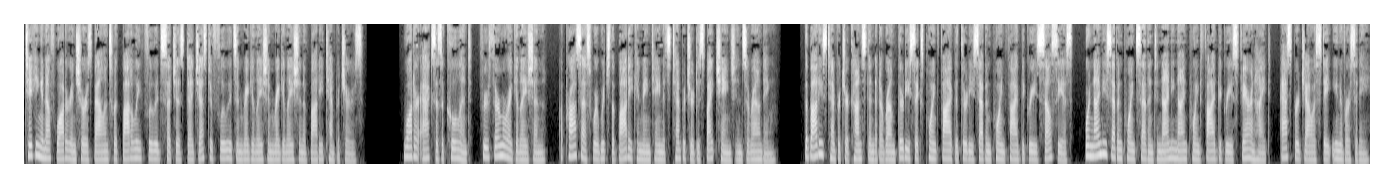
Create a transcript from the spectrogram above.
Taking enough water ensures balance with bodily fluids such as digestive fluids and regulation regulation of body temperatures. Water acts as a coolant through thermoregulation, a process where which the body can maintain its temperature despite change in surrounding. The body's temperature constant at around 36.5 to 37.5 degrees Celsius or 97.7 to 99.5 degrees Fahrenheit, as per Iowa State University.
